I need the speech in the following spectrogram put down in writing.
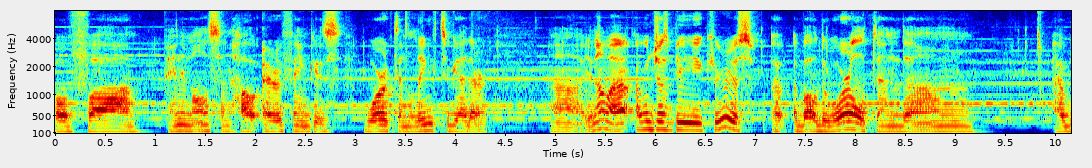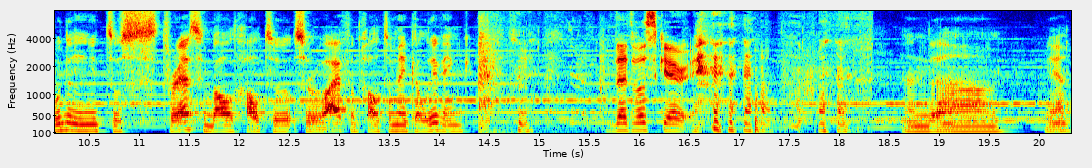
of uh, animals and how everything is worked and linked together. Uh, you know, I, I, would just be curious about the world and um, I wouldn't need to stress about how to survive and how to make a living. that was scary. and um, yeah,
